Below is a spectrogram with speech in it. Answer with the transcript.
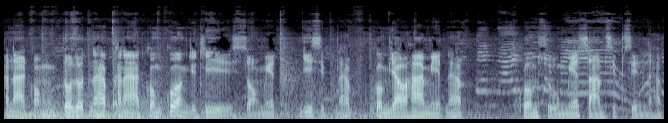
ขนาดของตัวรถนะครับ ขนาดความกว้างอยู่ที่ 2 เมตร 20 นะครับ ความยาว 5 เมตรนะครับ ความสูงเมตร 30 เซนนะครับ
